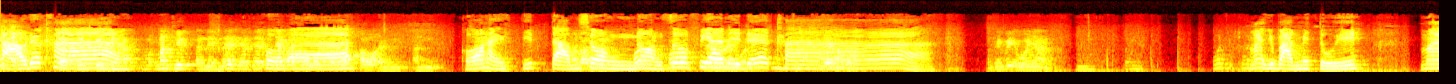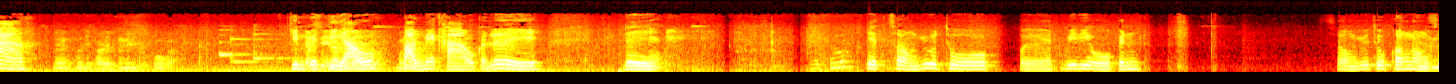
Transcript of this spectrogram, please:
ขาวเด้อค่ะ มันทึกอันนึงเลยเดี๋ยวจะเพราะจะว่าเอาเขาอันอันขอให้ติดตามช่องน้องโซเฟียในเด้อค่ะ มันเป็นวิดีโอยังมาอยู่บ้านแม่ตุ๋ย มาเนี่ยเขาจะเขาจะตรงนี้กูอะกินก๋วยเตี๋ยวบ้านแม่ขาวกันเลยเด้เฮ็ดช่อง YouTube เปิดวิดีโอเป็นช่อง YouTube ของน้องโซ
